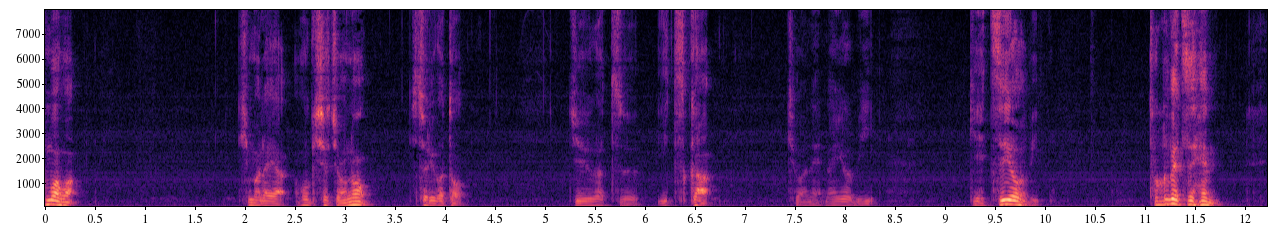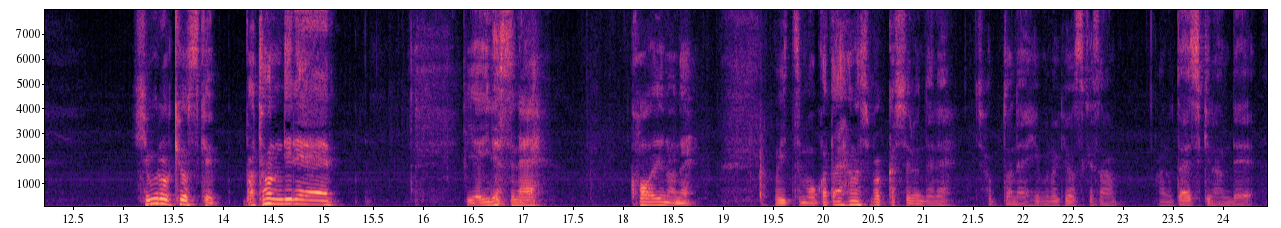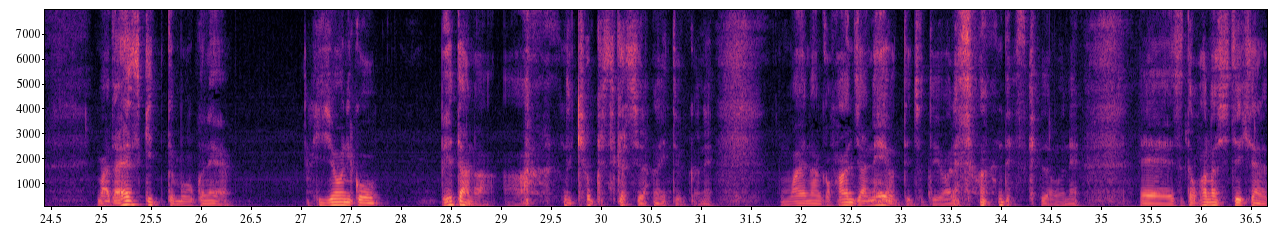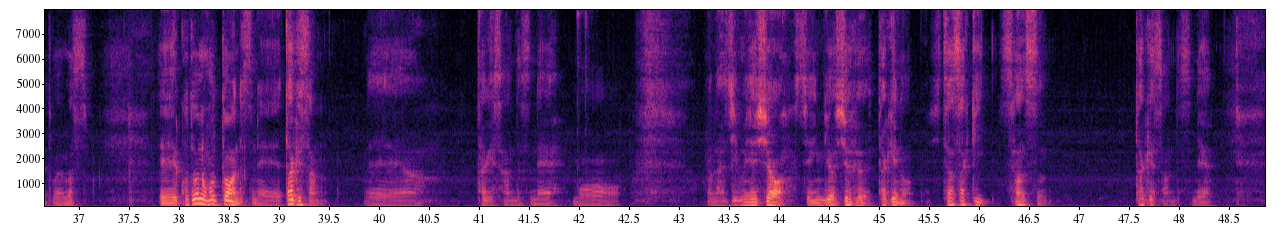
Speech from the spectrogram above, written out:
こんばんは。ヒマラヤ大木社長の独り言。10月5日。今日はね、何曜日？月曜日。特別編。氷室京介バトンリレーいや、いいですね。こういうのね、いつもお堅い話ばっかしてるんでね、ちょっとね、氷室京介さん、あの、大好きなんで、まあ大好きって僕ね、非常にこう、ベタな 曲しか知らないというかね、お前なんかファンじゃねえよってちょっと言われそうなんですけどもね、えー、ちょっとお話ししていきたいなと思います。えー、ことの発端はですね、たけさん、えー、たけさんですね、もう、おなじみでしょう。専業主婦、竹の下先三寸、たけさんですね。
